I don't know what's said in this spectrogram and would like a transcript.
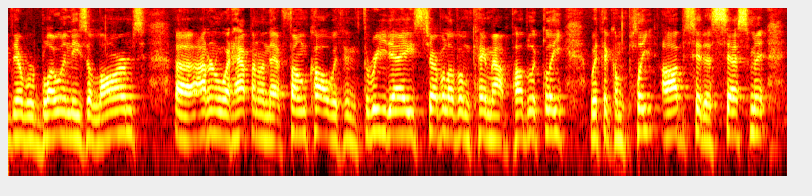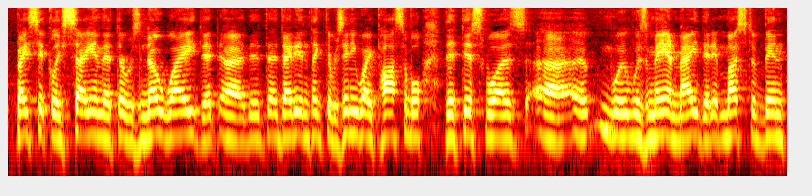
that were blowing these alarms. Uh, I don't know what happened on that phone call. Within three days, several of them came out publicly with a complete opposite assessment, basically saying that there was no way that, uh, that they didn't think there was any way possible that this was uh, was man-made. That it must have been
